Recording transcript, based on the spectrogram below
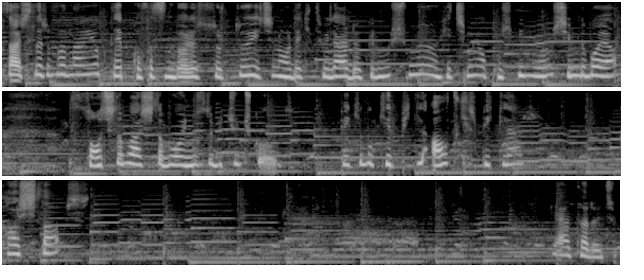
Saçları falan yoktu. Hep kafasını böyle sürttüğü için oradaki tüyler dökülmüş mü, hiç mi yokmuş bilmiyorum. Şimdi bayağı saçlı başlı boynuzlu bir çocuk oldu. Peki bu kirpikli alt kirpikler, kaşlar. Gel Taracığım.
